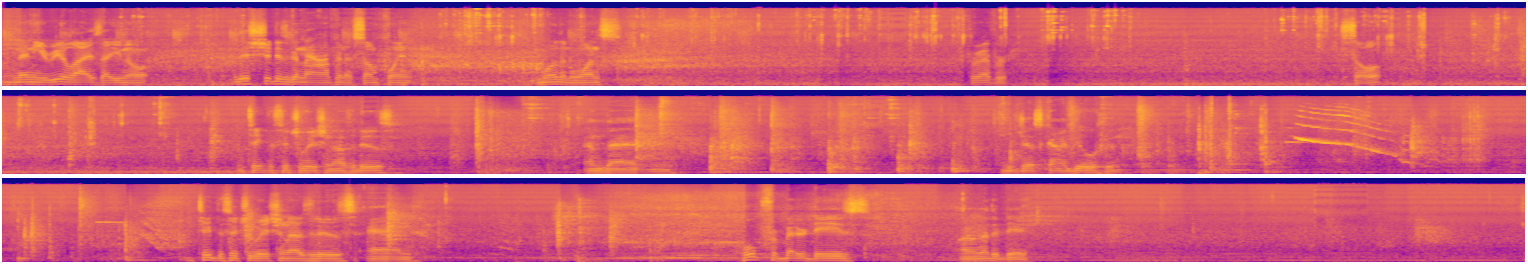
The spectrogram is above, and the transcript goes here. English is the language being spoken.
And then you realize that, you know, this shit is gonna happen at some point, more than once, forever. So, take the situation as it is, and then you just kind of deal with it. Take the situation as it is and hope for better days on another day.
